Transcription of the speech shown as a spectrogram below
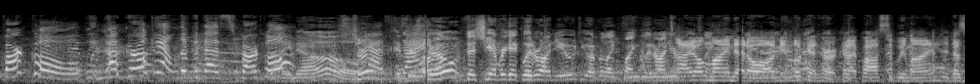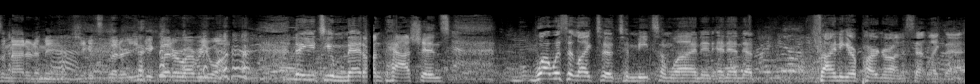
sparkle. We, a girl can't live without sparkle. I know. true. Yes, Is this true? Does she ever get glitter on you? Do you ever like find glitter on your? I don't Like- mind at all. I mean, look at her. Could I possibly mind? It doesn't matter to me. If she gets glitter, you can get glitter wherever you want. No, you two met on Passions. What was it like to, to meet someone and, and end up finding your partner on a set like that?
